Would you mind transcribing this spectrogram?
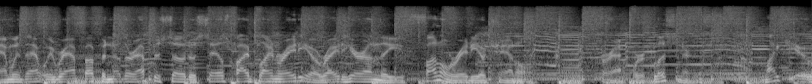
And with that, we wrap up another episode of Sales Pipeline Radio right here on the Funnel Radio channel for at work listeners like you.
